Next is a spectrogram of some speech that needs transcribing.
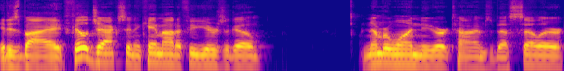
It is by Phil Jackson. It came out a few years ago. Number one New York Times bestseller.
